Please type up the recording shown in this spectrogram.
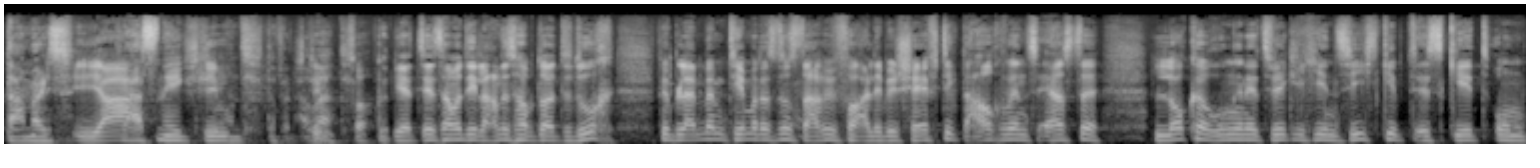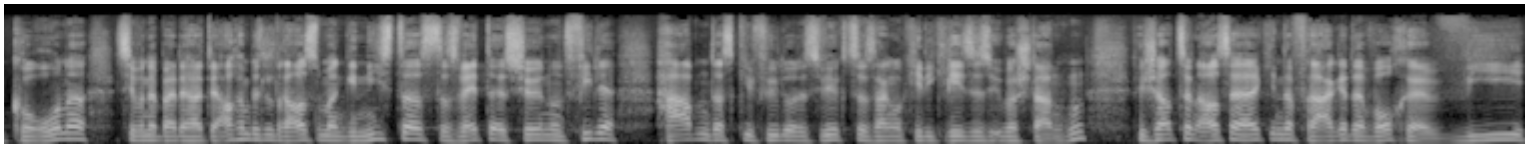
damals ja, Klasnik. Stimmt, davon, stimmt. So, jetzt, jetzt haben wir die Landeshauptleute durch. Wir bleiben beim Thema, das uns nach wie vor alle beschäftigt, auch wenn es erste Lockerungen jetzt wirklich in Sicht gibt. Es geht um Corona. Sie waren ja beide heute auch ein bisschen draußen. Man genießt das, das Wetter ist schön und viele haben das Gefühl oder es wirkt zu sagen, okay, die Krise ist überstanden. Wie schaut es denn aus, Herr in der Frage der Woche? Wie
